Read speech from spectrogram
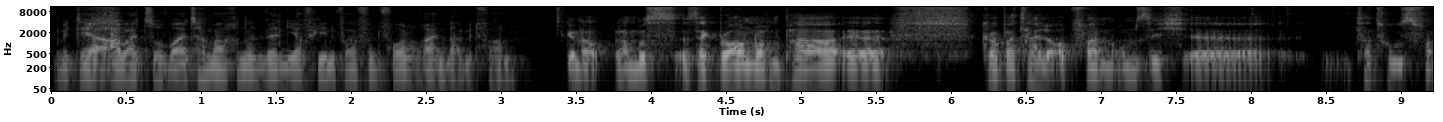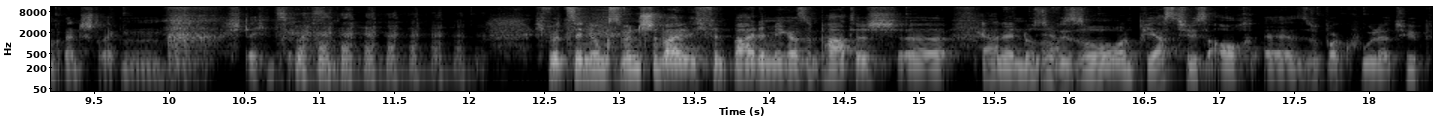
mit der Arbeit so weitermachen, dann werden die auf jeden Fall von vornherein damit fahren. Genau, da muss Zach Brown noch ein paar äh, Körperteile opfern, um sich äh, Tattoos von Rennstrecken stechen zu lassen. Ich würde es den Jungs wünschen, weil ich finde beide mega sympathisch. Äh, Ja, Lando ja, sowieso und Piastri ist auch äh, super cooler Typ.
